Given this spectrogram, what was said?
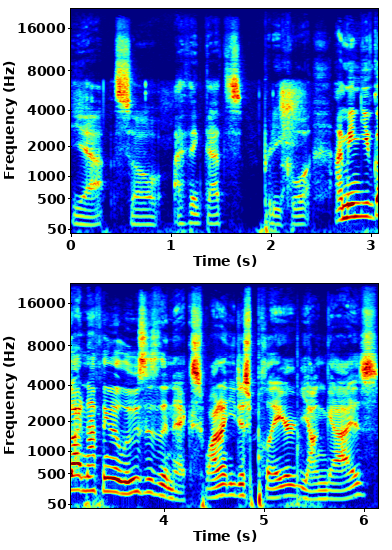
Yeah, so I think that's pretty cool. I mean, you've got nothing to lose as the Knicks. Why don't you just play your young guys?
